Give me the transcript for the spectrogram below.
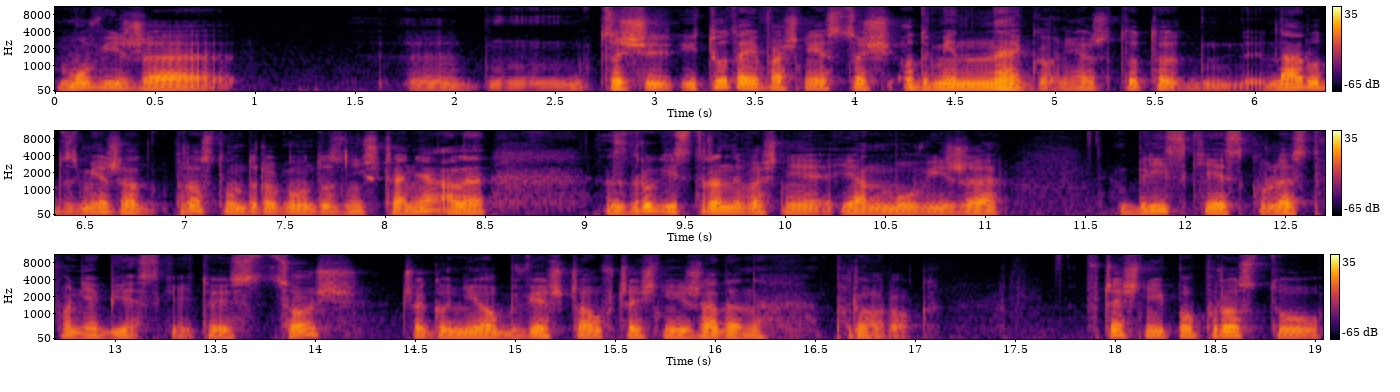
mówi, że y, coś, i tutaj właśnie jest coś odmiennego, nie? że to, to naród zmierza prostą drogą do zniszczenia, ale z drugiej strony właśnie Jan mówi, że bliskie jest Królestwo Niebieskie. I to jest coś, czego nie obwieszczał wcześniej żaden prorok. Wcześniej po prostu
